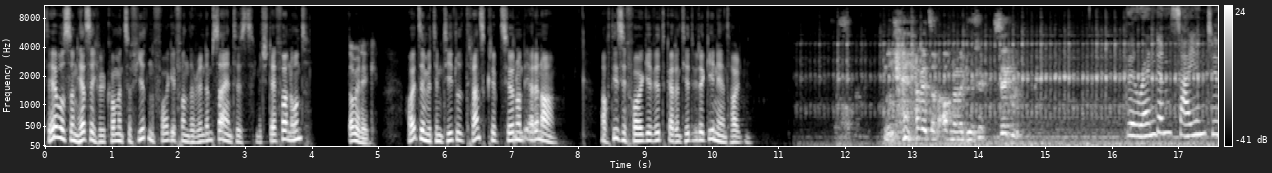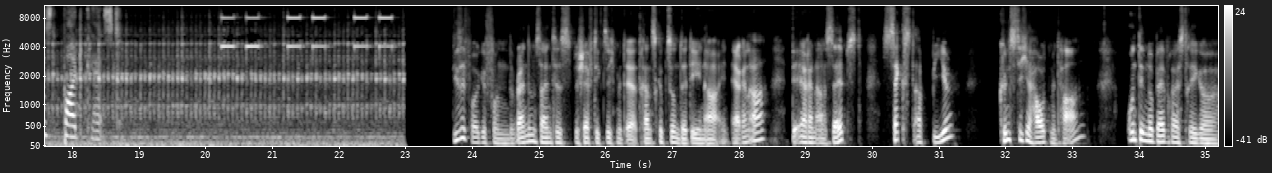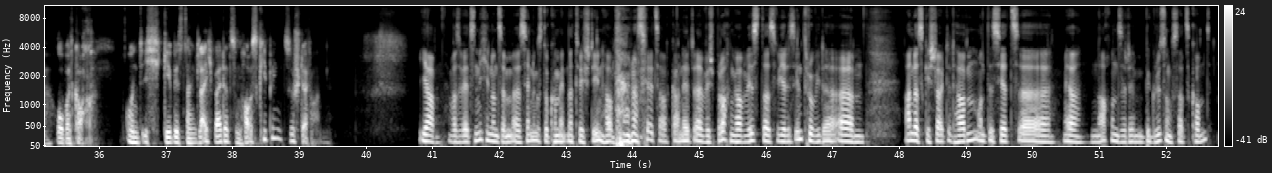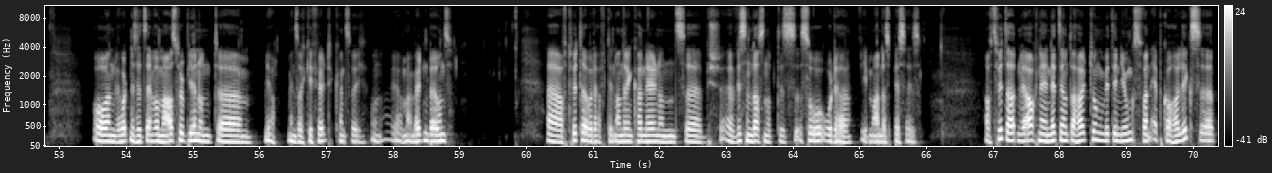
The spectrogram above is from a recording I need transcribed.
Servus und herzlich willkommen zur vierten Folge von The Random Scientist mit Stefan und Dominik. Heute mit dem Titel Transkription und RNA. Auch diese Folge wird garantiert wieder Gene enthalten. Ich habe jetzt auf Aufnahme gedrückt. Sehr gut. The Random Scientist Podcast. Diese Folge von The Random Scientist beschäftigt sich mit der Transkription der DNA in RNA, der RNA selbst, Sexed Up Beer, künstliche Haut mit Haaren und dem Nobelpreisträger Robert Koch. Und ich gebe jetzt dann gleich weiter zum Housekeeping zu Stefan. Ja, was wir jetzt nicht in unserem äh, Sendungsdokument natürlich stehen haben, was wir jetzt auch gar nicht äh, besprochen haben, ist, dass wir das Intro wieder ähm, anders gestaltet haben und das jetzt äh, ja, nach unserem Begrüßungssatz kommt. Und wir wollten es jetzt einfach mal ausprobieren und ähm, ja, wenn es euch gefällt, könnt ihr euch ja, mal melden bei uns äh, auf Twitter oder auf den anderen Kanälen und uns äh, äh, wissen lassen, ob das so oder eben anders besser ist. Auf Twitter hatten wir auch eine nette Unterhaltung mit den Jungs von Appcoholics. Äh,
